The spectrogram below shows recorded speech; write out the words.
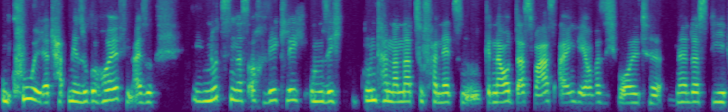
und cool, das hat mir so geholfen. Also die nutzen das auch wirklich, um sich untereinander zu vernetzen. Und genau das war es eigentlich auch, was ich wollte, ne? dass die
